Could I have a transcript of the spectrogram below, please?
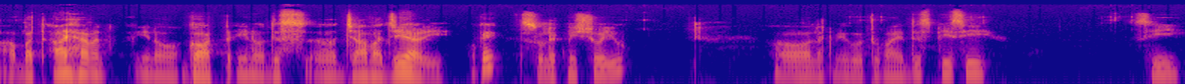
uh, but I haven't you know got you know this uh, Java JRE okay? So let me show you. Uh, let me go to my this PC C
